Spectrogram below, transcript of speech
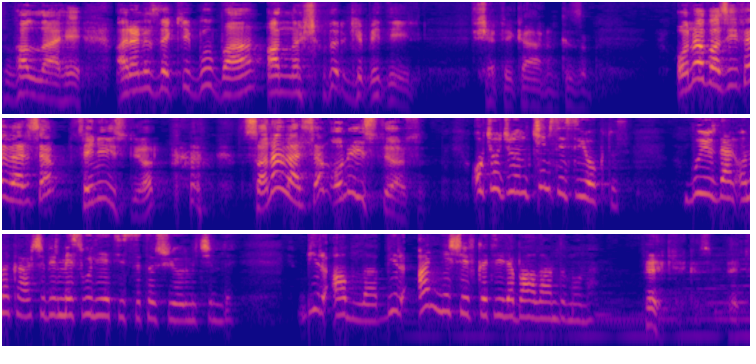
Vallahi aranızdaki bu bağ anlaşılır gibi değil. Şefika Hanım kızım. Ona vazife versem seni istiyor. Sana versem onu istiyorsun. O çocuğun kimsesi yoktur. Bu yüzden ona karşı bir mesuliyet hissi taşıyorum içimde. Bir abla, bir anne şefkatiyle bağlandım ona. Peki kızım peki.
